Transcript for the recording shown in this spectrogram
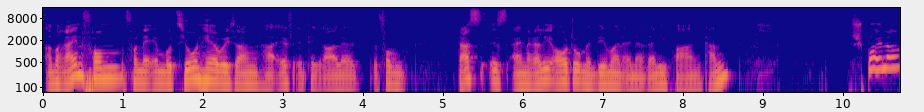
Aber rein vom, von der Emotion her würde ich sagen, HF-Integrale. Vom, das ist ein Rallye-Auto, mit dem man eine Rallye fahren kann. Spoiler,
